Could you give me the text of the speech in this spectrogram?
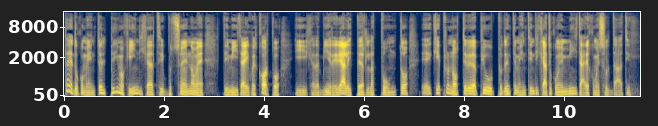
Tale documento è il primo che indica l'attribuzione del nome dei militari di quel corpo, i carabinieri reali per l'appunto, eh, che Prunotte aveva più prudentemente indicato come militari o come soldati.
